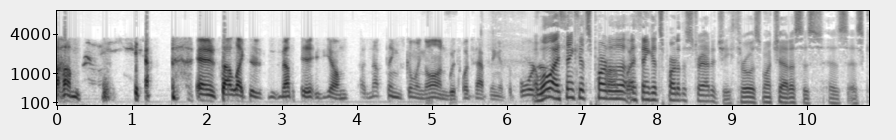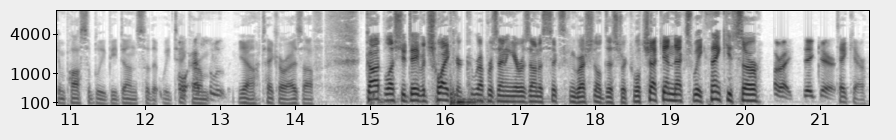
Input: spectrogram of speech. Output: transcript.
Um, and it's not like there's enough, eh, you know, enough things going on with what's happening at the border. Well, I think it's part of the. I think it's part of the strategy. Throw as much at us as, as, as can possibly be done, so that we take oh, our absolutely. yeah take our eyes off. God bless you, David Schweikert, representing Arizona's sixth congressional district. We'll check in next week. Thank you, sir. All right, take care. Take care.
